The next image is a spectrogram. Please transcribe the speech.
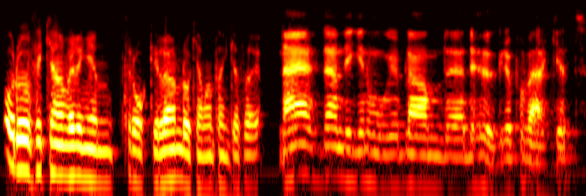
och då fick han väl ingen tråkig lön då kan man tänka sig. Nej, den ligger nog bland eh, det högre på verket.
